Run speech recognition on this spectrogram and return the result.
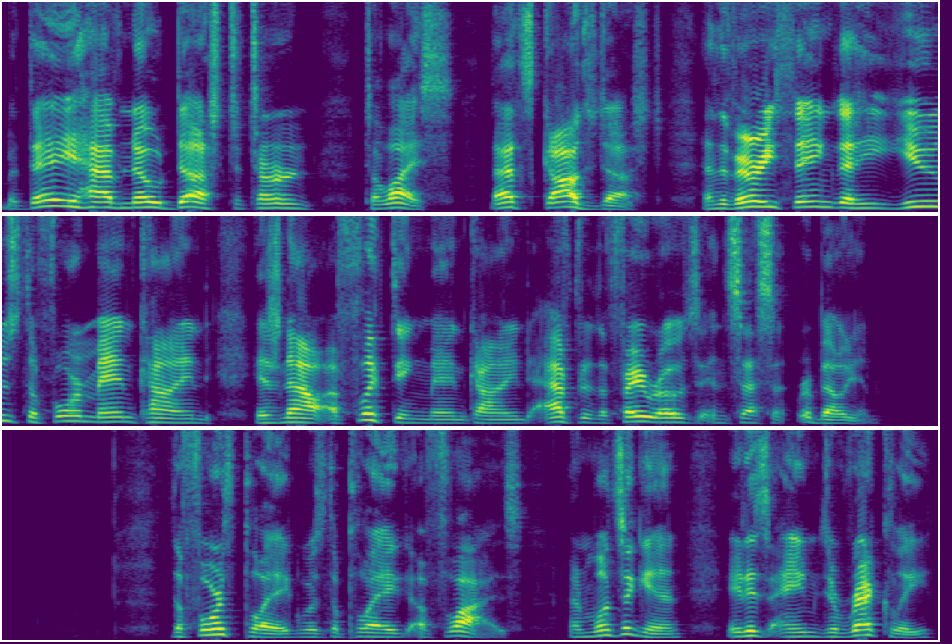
But they have no dust to turn to lice. That's God's dust. And the very thing that he used to form mankind is now afflicting mankind after the Pharaoh's incessant rebellion. The fourth plague was the plague of flies, and once again it is aimed directly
